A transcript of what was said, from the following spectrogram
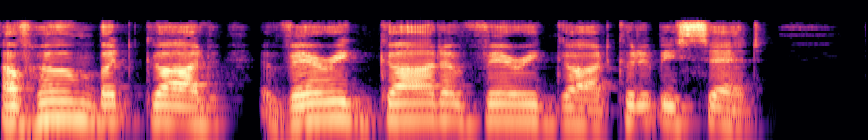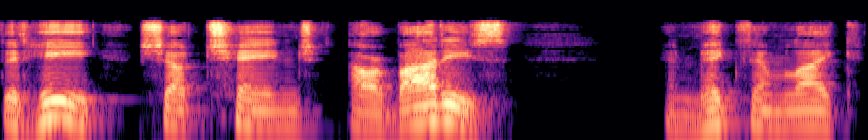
Of whom but God, very God of very God, could it be said that he shall change our bodies and make them like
